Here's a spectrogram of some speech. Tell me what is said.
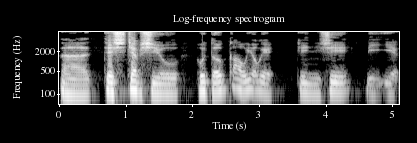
呃，这是接受佛道教育的真实利益。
